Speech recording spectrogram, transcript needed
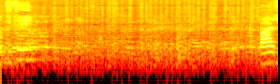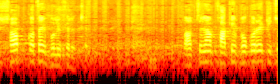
অতিথি প্রায় সব কথাই বলে ফেলেছেন। ভাবছিলাম ফাঁকে ফোকরে কিছু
